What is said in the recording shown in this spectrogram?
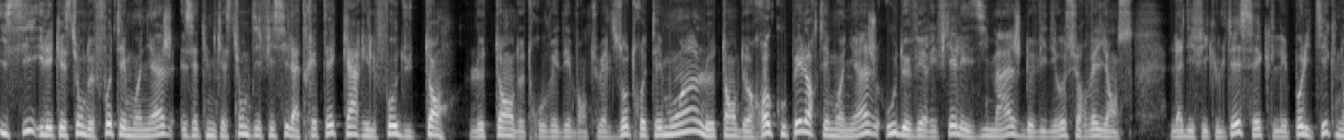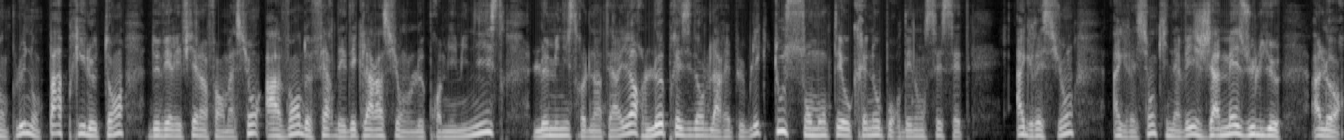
Ici, il est question de faux témoignages et c'est une question difficile à traiter car il faut du temps le temps de trouver d'éventuels autres témoins, le temps de recouper leurs témoignages ou de vérifier les images de vidéosurveillance. La difficulté, c'est que les politiques non plus n'ont pas pris le temps de vérifier l'information avant de faire des déclarations. Le Premier ministre, le ministre de l'Intérieur, le président de la République, tous sont montés au créneau pour dénoncer cette agression agression qui n'avait jamais eu lieu. Alors,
